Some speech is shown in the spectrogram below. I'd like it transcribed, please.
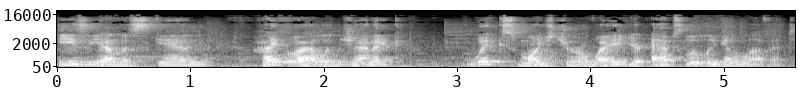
easy on the skin, hypoallergenic, wicks moisture away. You're absolutely gonna love it.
